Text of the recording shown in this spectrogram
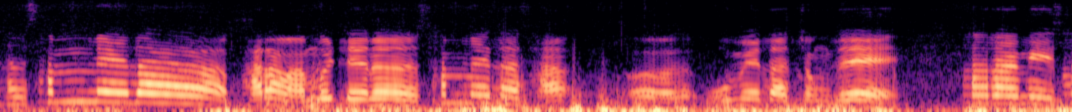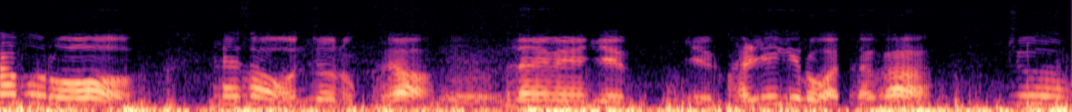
한 3m 바람 안 불 때는 3m 4, 어, 5m 정도에 사람이 삽으로 해서 얹어 놓고요. 그 다음에 이제, 이제 관리기로 갖다가 쭉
